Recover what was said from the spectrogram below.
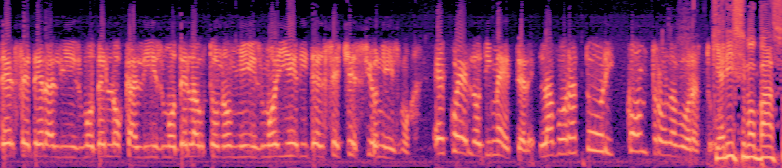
del federalismo, del localismo, dell'autonomismo, ieri del secessionismo, è quello di mettere lavoratori contro lavoratori. Chiarissimo Basso.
